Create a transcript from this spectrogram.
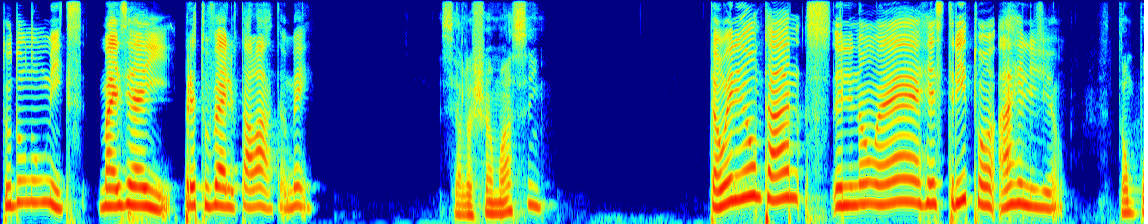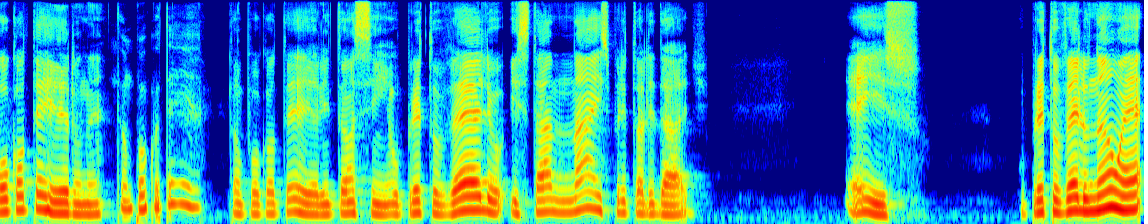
Tudo num mix. Mas e aí, preto velho tá lá também? Se ela chamar, sim. Então ele não tá, ele não é restrito à religião. Tampouco ao terreiro, né? Tampouco ao terreiro. Tampouco ao terreiro. Então, assim, o preto velho está na espiritualidade. É isso. O preto velho não é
